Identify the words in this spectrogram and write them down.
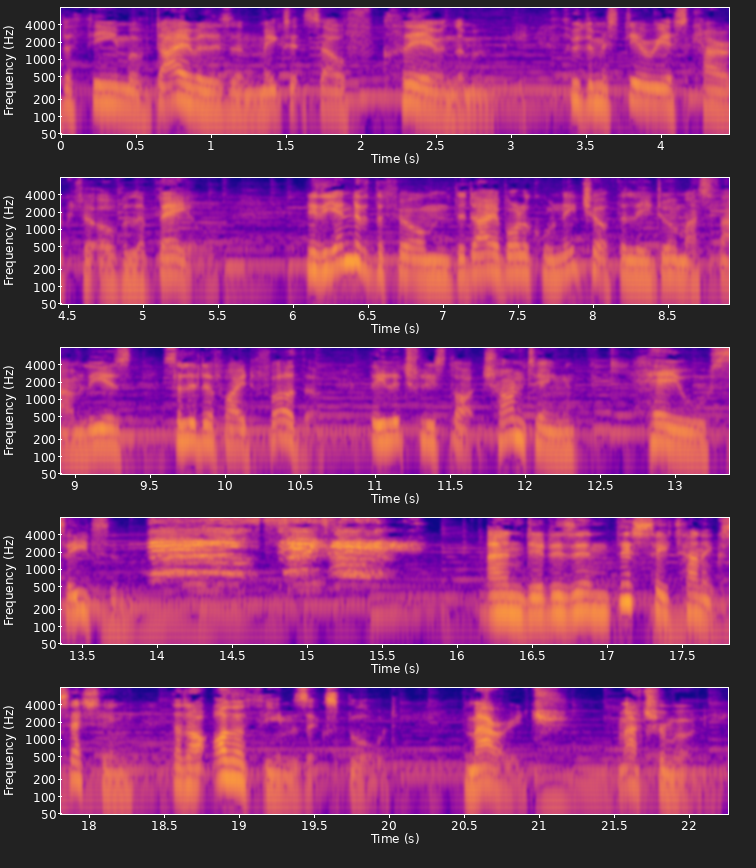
the theme of diabolism makes itself clear in the movie through the mysterious character of Le Bail. Near the end of the film, the diabolical nature of the Le Domas family is solidified further. They literally start chanting, Hail Satan! And it is in this satanic setting that our other themes explored marriage, matrimony.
